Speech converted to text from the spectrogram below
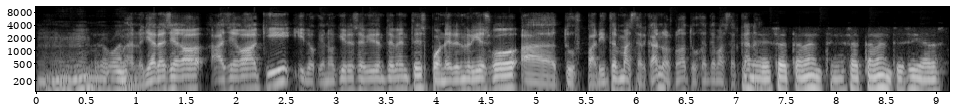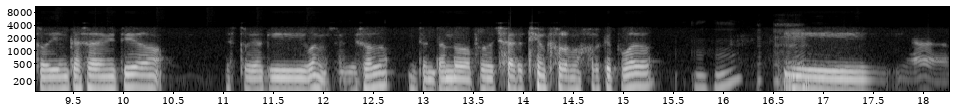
bueno. ya has llegado, has llegado aquí y lo que no quieres evidentemente es poner en riesgo a tus parientes más cercanos, ¿no? A tu gente más cercana. Exactamente, exactamente, sí. Ahora estoy en casa de mi tío, estoy aquí, bueno, estoy aquí solo, intentando aprovechar el tiempo lo mejor que puedo. Y, y nada,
